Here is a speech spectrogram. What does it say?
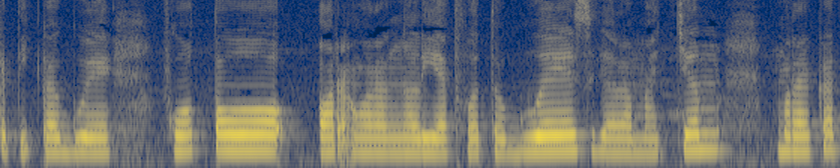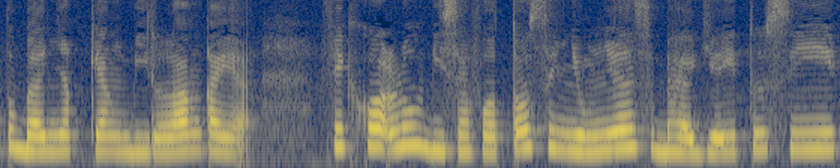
ketika gue foto orang-orang ngeliat foto gue segala macem mereka tuh banyak yang bilang kayak Fik kok lu bisa foto senyumnya sebahagia itu sih?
